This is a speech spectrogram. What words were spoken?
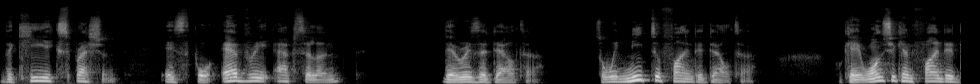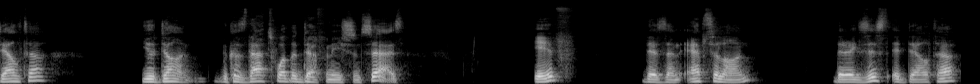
the key expression is for every epsilon, there is a delta. So we need to find a delta. Okay, once you can find a delta, you're done because that's what the definition says. If there's an epsilon, there exists a delta,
